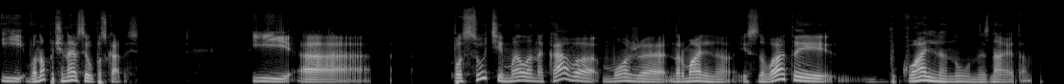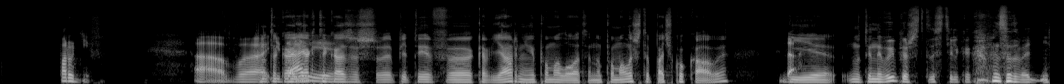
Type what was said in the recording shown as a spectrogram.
І воно починає все випускатися. І по суті, мелена кава може нормально існувати буквально, ну, не знаю, там, пару днів. А, в ну, така, ідеалі... як ти кажеш, піти в кав'ярню і помолоти? Ну, помолиш ти пачку кави, Да. І ну, ти не вип'єш стільки кави за два дні.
